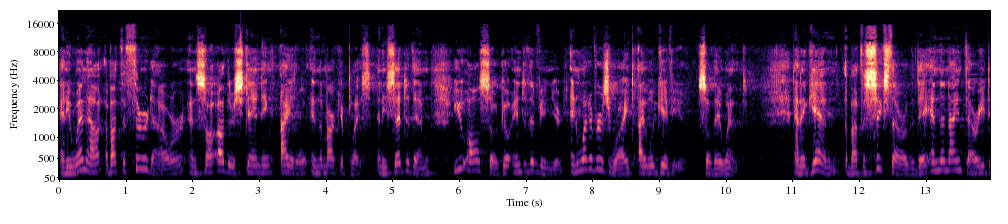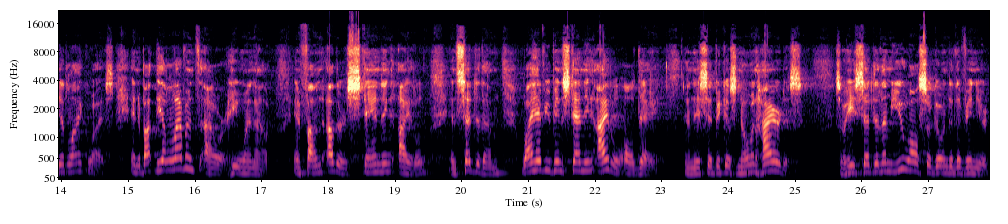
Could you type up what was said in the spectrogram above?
And he went out about the third hour and saw others standing idle in the marketplace. And he said to them, You also go into the vineyard, and whatever is right I will give you. So they went. And again, about the sixth hour of the day and the ninth hour, he did likewise. And about the eleventh hour, he went out and found others standing idle and said to them, Why have you been standing idle all day? And they said, Because no one hired us. So he said to them, You also go into the vineyard,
